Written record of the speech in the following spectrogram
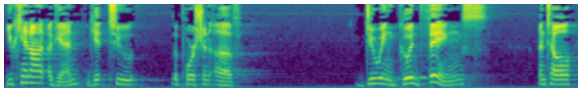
You cannot, again, get to the portion of doing good things until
